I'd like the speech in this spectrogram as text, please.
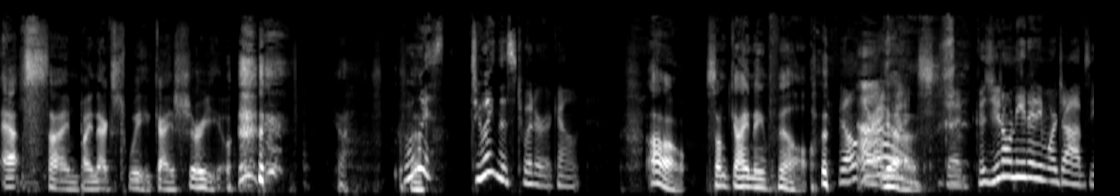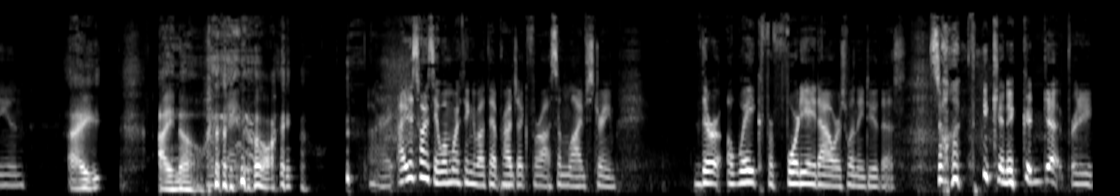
at sign by next week. I assure you. ah. Who is doing this Twitter account? Oh, some guy named Phil. Phil? All right. yes, Good. Because you don't need any more jobs, Ian. I. I know. Okay. I know. I know. All right. I just want to say one more thing about that Project for Awesome live stream. They're awake for 48 hours when they do this. So I'm thinking it could get pretty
